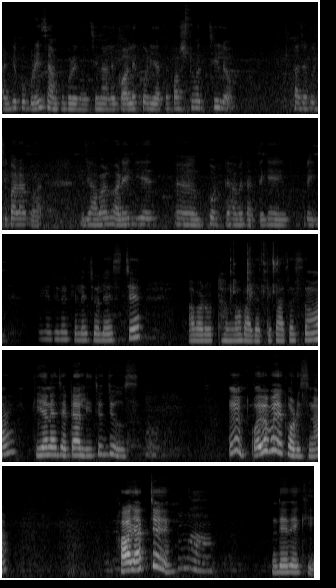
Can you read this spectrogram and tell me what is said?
আজকে পুকুরেই শ্যাম্পু করে নিয়েছি, নাহলে কলে করি, এত কষ্ট হচ্ছিল কাচাকুচি করার পর। যে আবার ঘরে গিয়ে করতে হবে তার থেকে পুকুরেই। গেছিল খেলে চলে এসছে। আবার ওর ঠাম্মা বাজার থেকে আসার সময় কী এনেছে এটা? লিচুর জুস। হুম ওইভাবে এ করিস না। খাওয়া যাচ্ছে? দে দেখি।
